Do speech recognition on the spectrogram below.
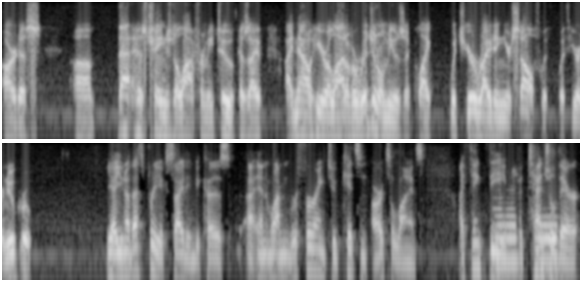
artists. Um, that has changed a lot for me too, because I I now hear a lot of original music, like which you're writing yourself with with your new group. Yeah, you know that's pretty exciting because uh, and I'm referring to Kitson Arts Alliance. I think the mm-hmm. potential there,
